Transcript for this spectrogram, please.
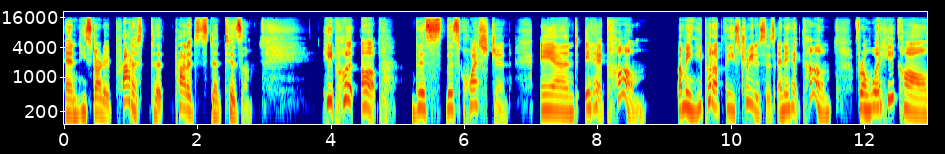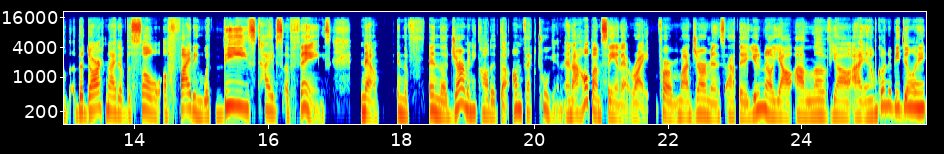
and he started Protestant, Protestantism. He put up this this question, and it had come I mean, he put up these treatises, and it had come from what he called the dark night of the soul of fighting with these types of things. Now, in the in the German, he called it the Umfechtungen, and I hope I'm saying that right for my Germans out there. You know, y'all, I love y'all. I am going to be doing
